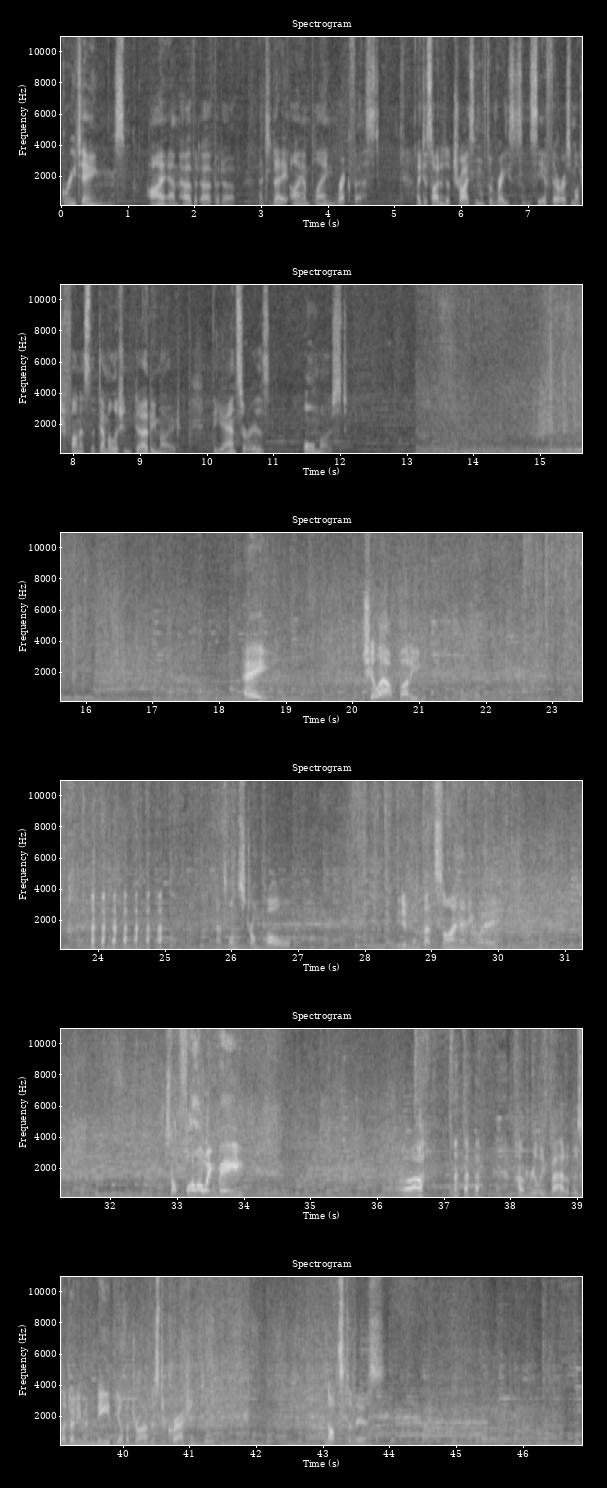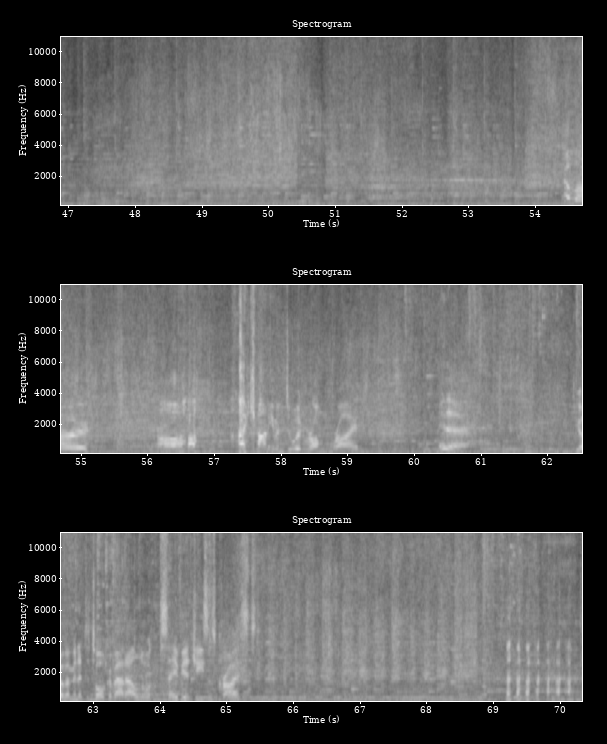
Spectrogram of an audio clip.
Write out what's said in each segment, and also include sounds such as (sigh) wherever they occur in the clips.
Greetings! I am Herbert Erpaderp, and today I am playing Wreckfest. I decided to try some of the races and see if they are as much fun as the Demolition Derby mode. The answer is... almost. Hey! Chill out, buddy. (laughs) That's one strong pole. You didn't want that sign anyway. Stop following me! Ah! (laughs) I'm really bad at this. I don't even need the other drivers to crash into. Nuts to this. Hello! Oh, (laughs) I can't even do it wrong right. Hey there. Do you have a minute to talk about our Lord and Savior, Jesus Christ? (laughs)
